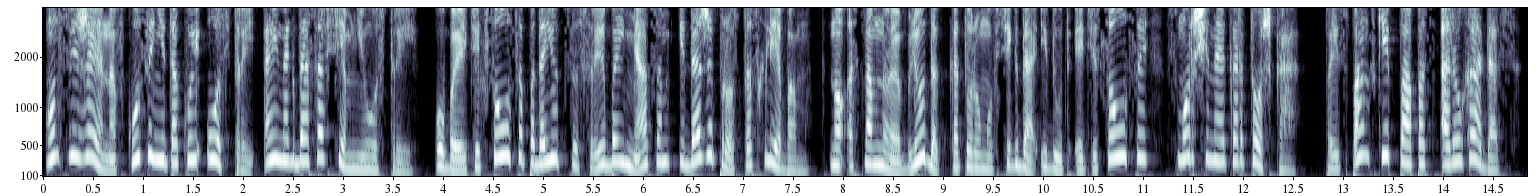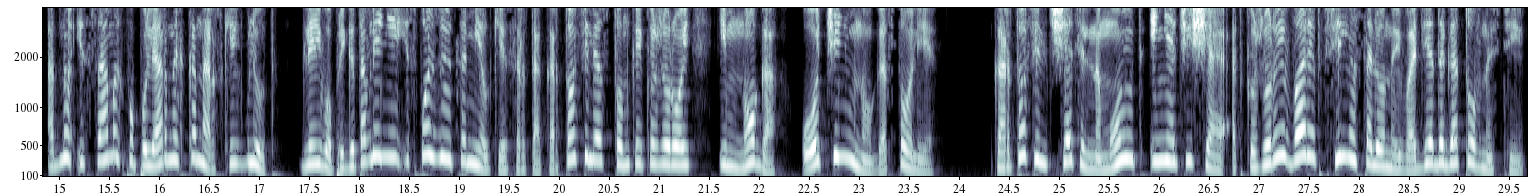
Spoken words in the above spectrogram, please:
Он свежее на вкус и не такой острый, а иногда совсем не острый. Оба этих соуса подаются с рыбой, мясом и даже просто с хлебом. Но основное блюдо, к которому всегда идут эти соусы – сморщенная картошка. По-испански «папас арухадас» – одно из самых популярных канарских блюд. Для его приготовления используются мелкие сорта картофеля с тонкой кожурой и много, очень много соли. Картофель тщательно моют и, не очищая от кожуры, варят в сильно соленой воде до готовности.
